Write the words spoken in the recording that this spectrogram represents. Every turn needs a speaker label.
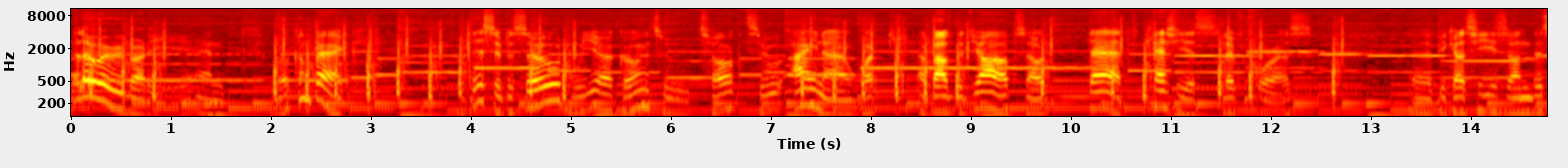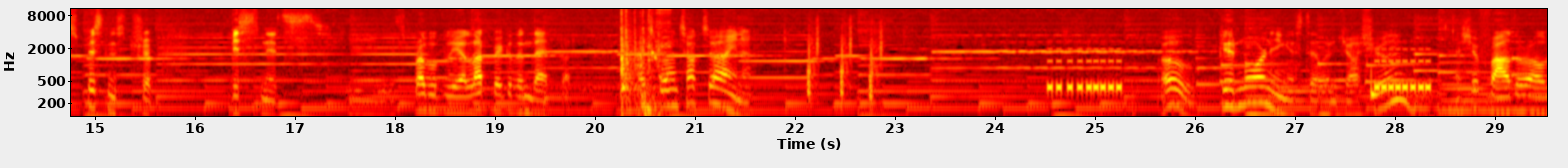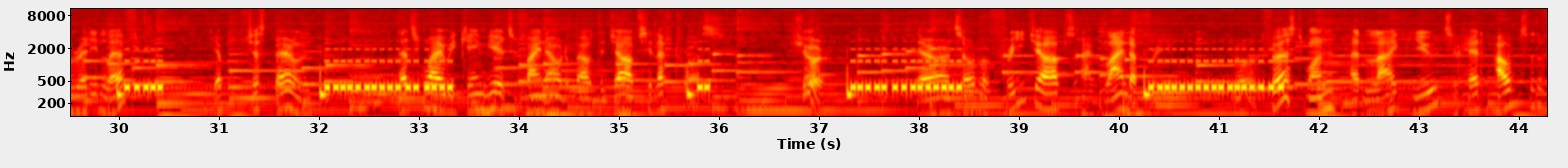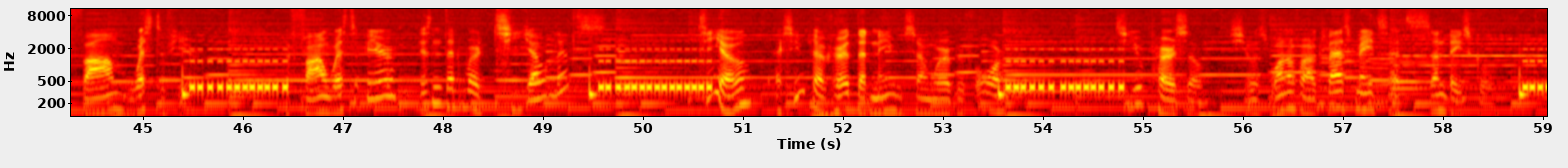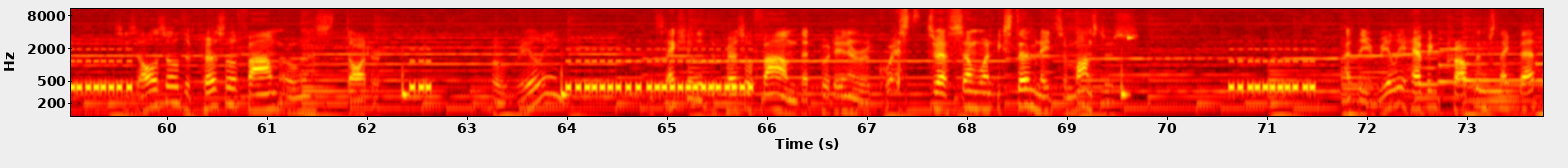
Speaker 1: Hello everybody and welcome back. This episode we are going to talk to Aina what about the jobs our dad Cassius left for us. Uh, because he's on this business trip. Business. He's probably a lot bigger than that, but let's go and talk to Aina. Oh, good morning, Estelle and Joshua. Has your father already left? Yep, just barely. That's why we came here to find out about the jobs he left for us. Sure. There are a total of three jobs I've lined up for you. For the first one, I'd like you to head out to the farm west of here. The farm west of here? Isn't that where Tio lives? Tio? I seem to have heard that name somewhere before. Tio Purcell. She was one of our classmates at Sunday school. She's also the Purcell farm owner's daughter. Oh, really? Farm that put in a request to have someone exterminate some monsters. Are they really having problems like that?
